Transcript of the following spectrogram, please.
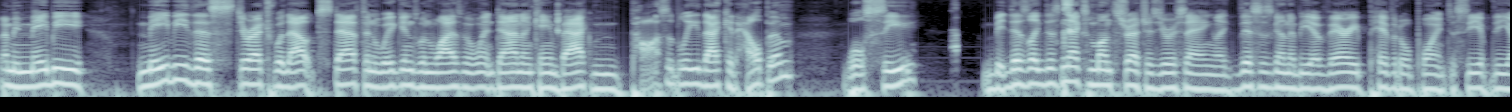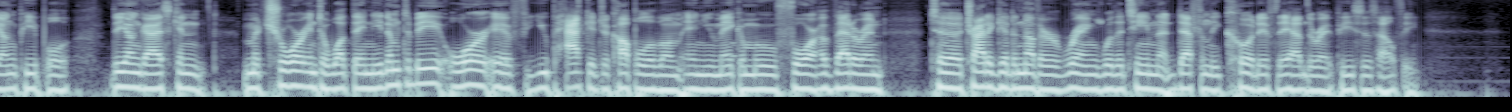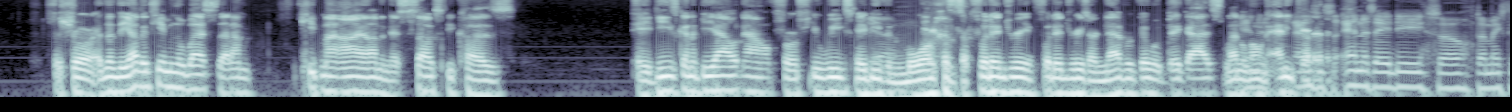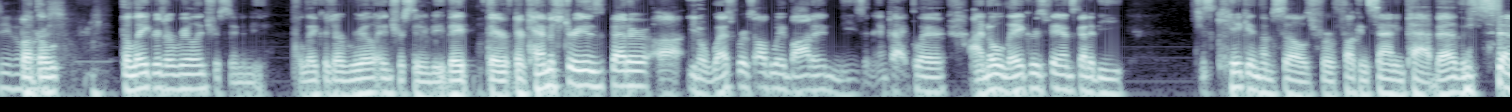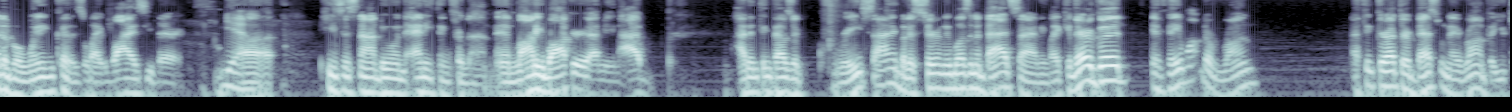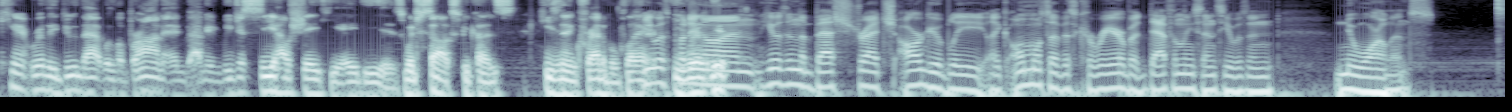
I mean, maybe, maybe this stretch without Steph and Wiggins when Wiseman went down and came back, possibly that could help him. We'll see. But There's like this next month stretch, as you were saying, like this is going to be a very pivotal point to see if the young people, the young guys, can mature into what they need them to be, or if you package a couple of them and you make a move for a veteran to try to get another ring with a team that definitely could if they have the right pieces healthy. For sure. And then the other team in the West that I'm keeping my eye on, and it sucks because AD's going to be out now for a few weeks, maybe Yeah. even more because it's a foot injury, and foot injuries are never good with big guys, let alone any and player. it's, and it's AD, so that makes it even But worse. the the Lakers are real interesting to me. The Lakers are real interesting to me. They their their chemistry is better. Uh, you know, Westbrook's all the way in. He's an impact player. I know Lakers fans got to be just kicking themselves for fucking signing Pat Bev instead of a wing because like why is he there? yeah, Uh, he's just not doing anything for them. And Lonnie Walker, I mean, I I didn't think that was a great signing, but it certainly wasn't a bad signing. Like they're good if they want to run. I think they're at their best when they run, but you can't really do that with LeBron. And I mean, we just see how shaky AD is, which sucks because he's an incredible player. he was putting really is. on. He was in the best stretch, arguably, like almost of his career, but definitely since he was in New Orleans.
